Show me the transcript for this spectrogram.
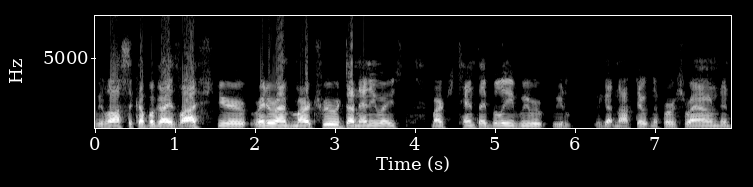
we lost a couple guys last year, right around March. We were done anyways. March 10th, I believe. We were we we got knocked out in the first round, and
